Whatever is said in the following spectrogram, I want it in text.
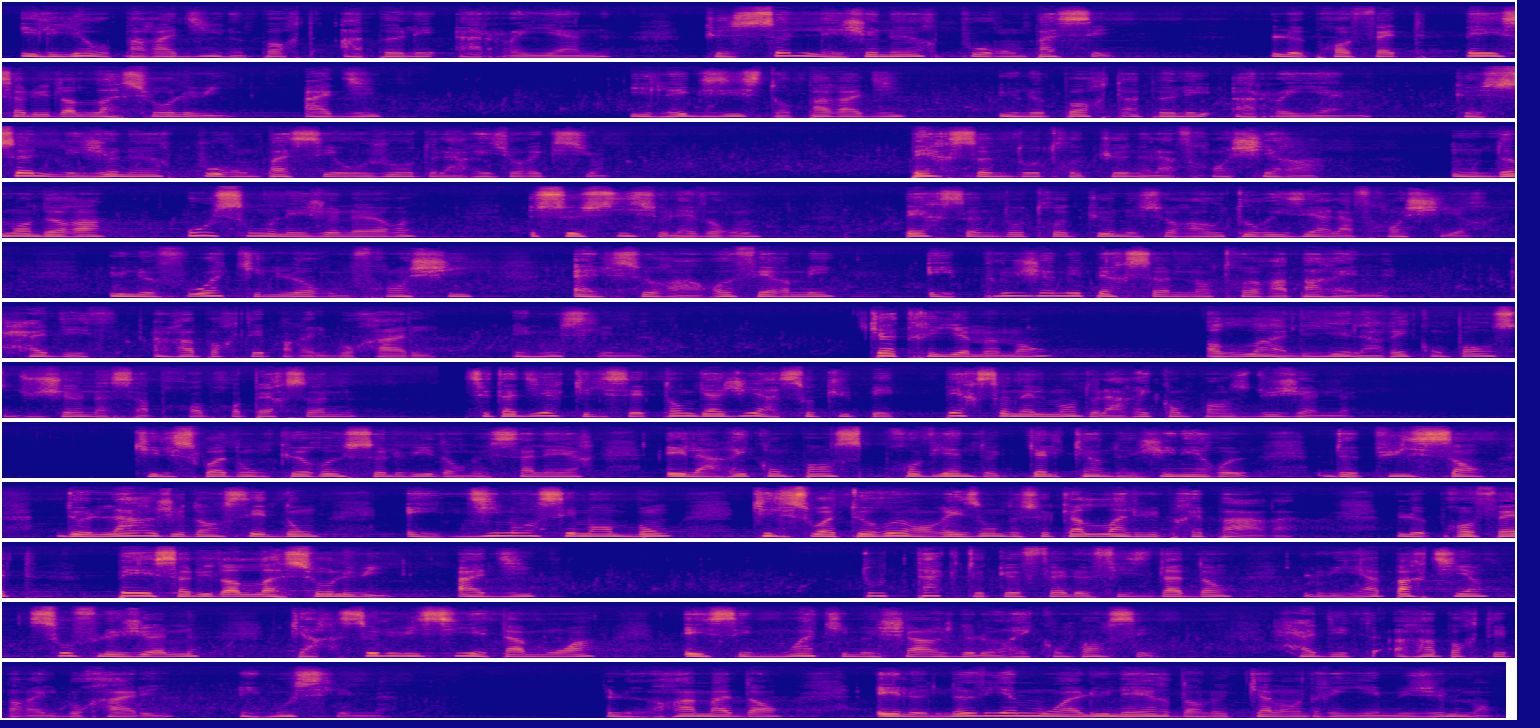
il y a au paradis une porte appelée Ar-Riyyan que seuls les jeûneurs pourront passer. Le prophète, paix salut d'Allah sur lui, a dit Il existe au paradis une porte appelée Ar-Riyyan que seuls les jeûneurs pourront passer au jour de la résurrection. Personne d'autre qu'eux ne la franchira. On demandera où sont les jeûneurs, ceux-ci se lèveront, personne d'autre qu'eux ne sera autorisé à la franchir. Une fois qu'ils l'auront franchie, elle sera refermée et plus jamais personne n'entrera par elle. Hadith rapporté par El-Bukhari et Muslim. Quatrièmement, Allah a lié la récompense du jeûne à sa propre personne, c'est-à-dire qu'il s'est engagé à s'occuper personnellement de la récompense du jeûne. Qu'il soit donc heureux celui dont le salaire et la récompense proviennent de quelqu'un de généreux, de puissant, de large dans ses dons et d'immensément bon, qu'il soit heureux en raison de ce qu'Allah lui prépare. Le prophète, paix et salut d'Allah sur lui, a dit « tout acte que fait le fils d'Adam lui appartient, sauf le jeûne, car celui-ci est à moi et c'est moi qui me charge de le récompenser. Hadith rapporté par El-Bukhari et Muslim. Le ramadan est le neuvième mois lunaire dans le calendrier musulman.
